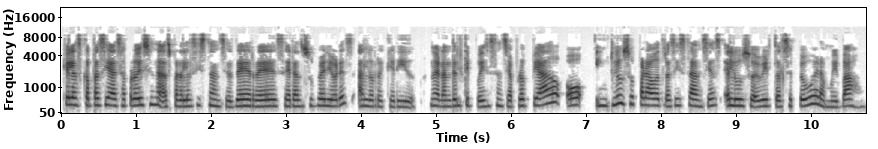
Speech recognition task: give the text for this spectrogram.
que las capacidades aprovisionadas para las instancias de RDS eran superiores a lo requerido, no eran del tipo de instancia apropiado o incluso para otras instancias el uso de Virtual CPU era muy bajo,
